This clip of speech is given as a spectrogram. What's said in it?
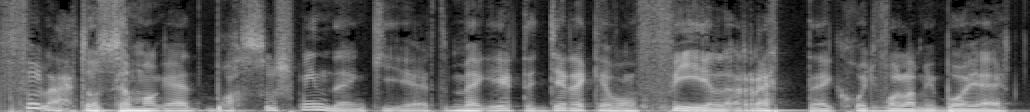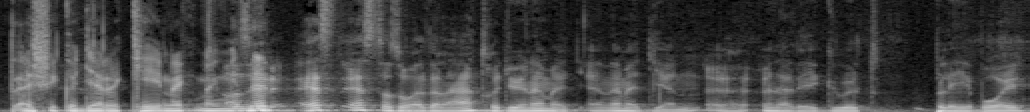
föláldozza magát basszus mindenkiért, meg érted, gyereke van fél, retteg, hogy valami baját esik a gyerekének, meg minden. Azért ezt, ezt az oldalát, hogy ő nem egy, nem egy ilyen önelégült playboy,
